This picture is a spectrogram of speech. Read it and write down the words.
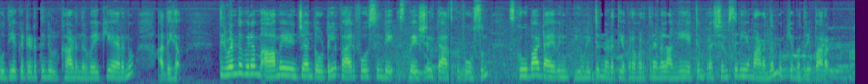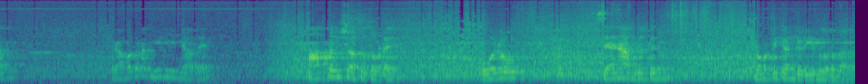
പുതിയ കെട്ടിടത്തിന്റെ ഉദ്ഘാടനം നിർവഹിക്കുകയായിരുന്നു അദ്ദേഹം. തിരുവനന്തപുരം ആമയഴിഞ്ചാൻ തോട്ടിൽ ഫയർഫോഴ്സിന്റെ സ്പെഷ്യൽ ടാസ്ക് ഫോഴ്സും സ്കൂബ ഡൈവിംഗ് യൂണിറ്റും നടത്തിയ പ്രവർത്തനങ്ങൾ അങ്ങേയറ്റം പ്രശംസനീയമാണെന്നും മുഖ്യമന്ത്രി പറഞ്ഞു. ആത്മവിശ്വാസത്തോടെ ഓരോ സേനാ അംഗത്തിനും പ്രവർത്തിക്കാൻ കഴിയുന്നു എന്നതാണ്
